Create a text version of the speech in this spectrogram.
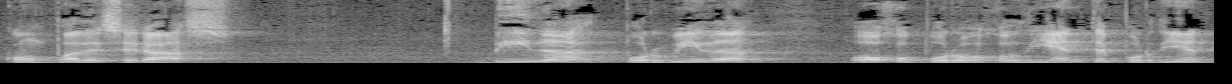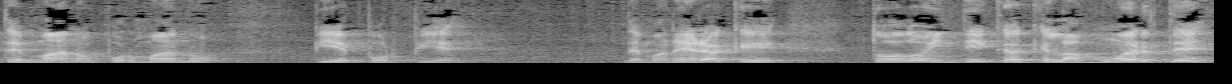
compadecerás vida por vida, ojo por ojo, diente por diente, mano por mano, pie por pie. De manera que todo indica que la muerte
